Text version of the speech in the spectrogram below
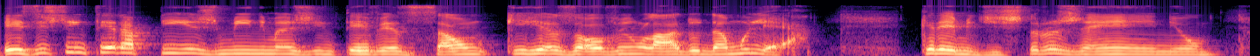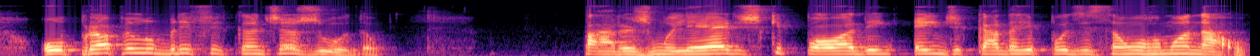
Existem terapias mínimas de intervenção que resolvem o lado da mulher. Creme de estrogênio ou próprio lubrificante ajudam. Para as mulheres que podem, é indicada a reposição hormonal,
